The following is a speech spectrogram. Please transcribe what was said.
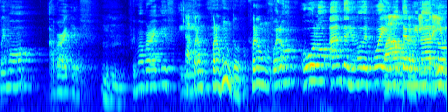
fuimos a Briarcliff. Fuimos a Briarcliff y... Ah, fueron, fueron juntos, fueron... Fueron uno antes y uno después y uno terminando.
